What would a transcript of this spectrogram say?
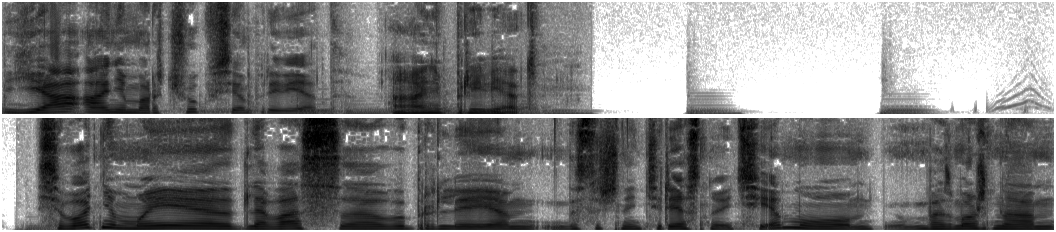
Я, Аня Марчук. Всем привет! Аня, привет! Сегодня мы для вас э, выбрали достаточно интересную тему. Возможно,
